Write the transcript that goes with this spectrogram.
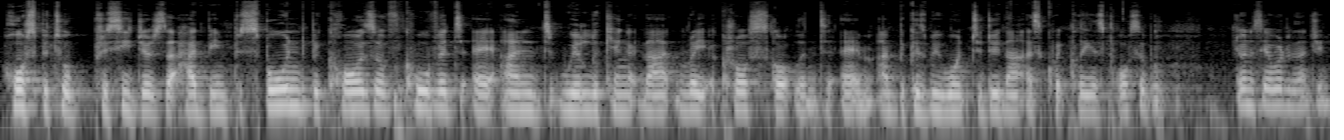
hospital procedures that had been postponed because of COVID uh, and we're looking at that right across Scotland um, and because we want to do that as quickly as possible. Do you want to say a word on that, Jean?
